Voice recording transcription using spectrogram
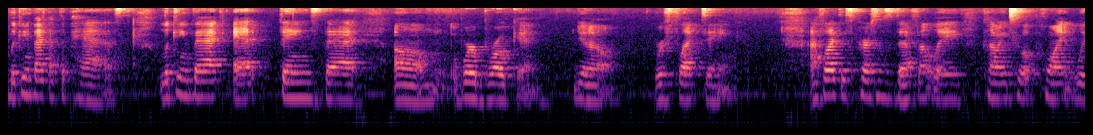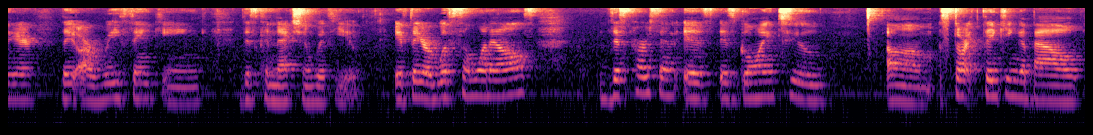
looking back at the past, looking back at things that um, were broken, you know, reflecting. I feel like this person's definitely coming to a point where they are rethinking this connection with you. If they are with someone else, this person is is going to um, start thinking about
